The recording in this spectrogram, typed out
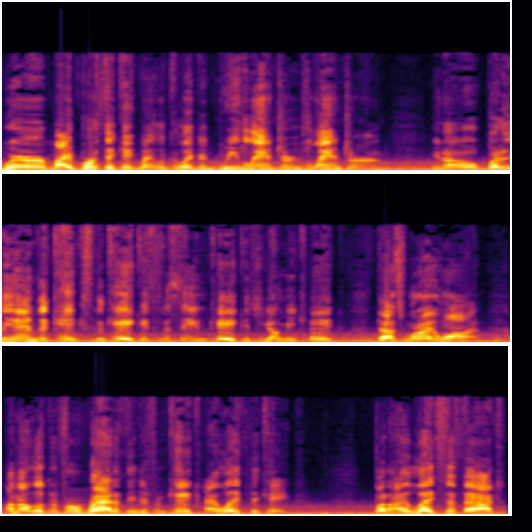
where my birthday cake might look like a Green Lantern's lantern. You know, but in the end, the cake's the cake. It's the same cake. It's yummy cake. That's what I want. I'm not looking for a radically different cake. I like the cake, but I like the fact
